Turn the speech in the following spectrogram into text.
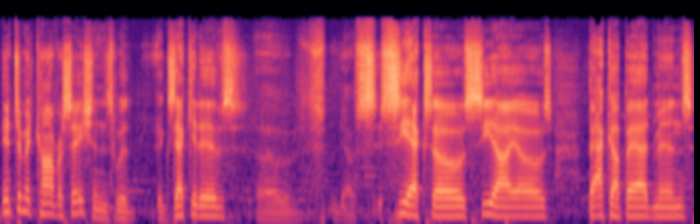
intimate conversations with executives, uh, you know, CXOs, CIOs, backup admins.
